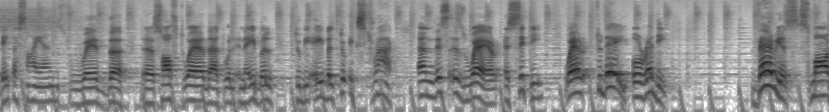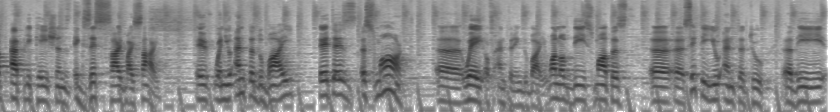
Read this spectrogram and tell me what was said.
data science, with uh, uh, software that will enable to be able to extract. And this is where a city, where today already various smart applications exist side by side. If when you enter Dubai, it is a smart uh, way of entering Dubai. One of the smartest uh, uh, Uh, uh, city you enter to, uh, the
